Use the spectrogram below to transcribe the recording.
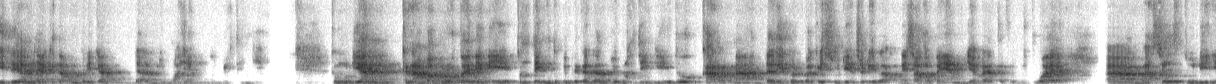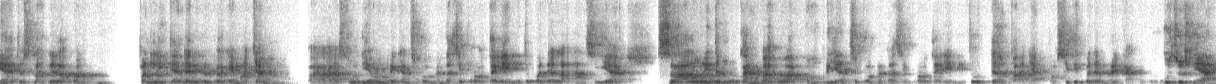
idealnya kita memberikan dalam jumlah yang lebih tinggi. Kemudian kenapa protein ini penting untuk diberikan dalam jumlah tinggi itu karena dari berbagai studi yang sudah dilakukan ini salah satunya yang yang relatif lebih tua ya uh, hasil studinya itu setelah dilakukan penelitian dari berbagai macam Studi yang memberikan suplementasi protein itu pada lansia selalu ditemukan bahwa pemberian suplementasi protein itu dampaknya positif pada mereka gitu. khususnya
